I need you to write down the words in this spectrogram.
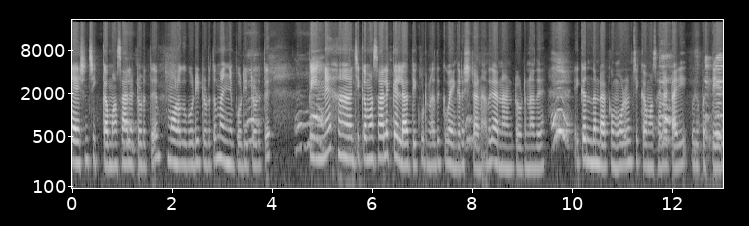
ലേശം ചിക്കൻ മസാല ഇട്ട് കൊടുത്ത് മുളക് പൊടി ഇട്ട് കൊടുത്ത് മഞ്ഞൾപ്പൊടി ഇട്ട് കൊടുത്ത്. പിന്നെ ചിക്കൻ മസാലയൊക്കെ എല്ലാത്തേക്കും ഇടുന്നത് ഭയങ്കര ഇഷ്ടമാണ് അത് കാരണമാണ് ഇടുന്നത്. എനിക്ക് എന്തുണ്ടാക്കുമ്പോഴും ചിക്കൻ മസാല ഇട്ടാൽ ഒരു പ്രത്യേക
